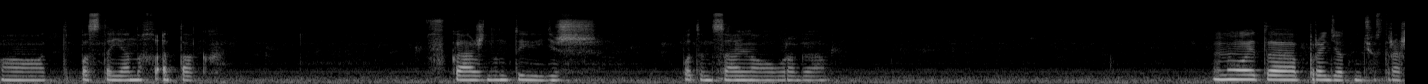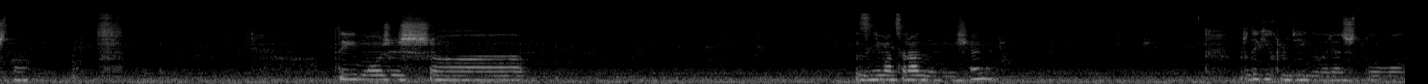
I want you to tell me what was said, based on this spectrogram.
от постоянных атак в каждом ты видишь потенциального врага. Но это пройдет, ничего страшного. Ты можешь э, заниматься разными вещами. Про таких людей говорят, что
